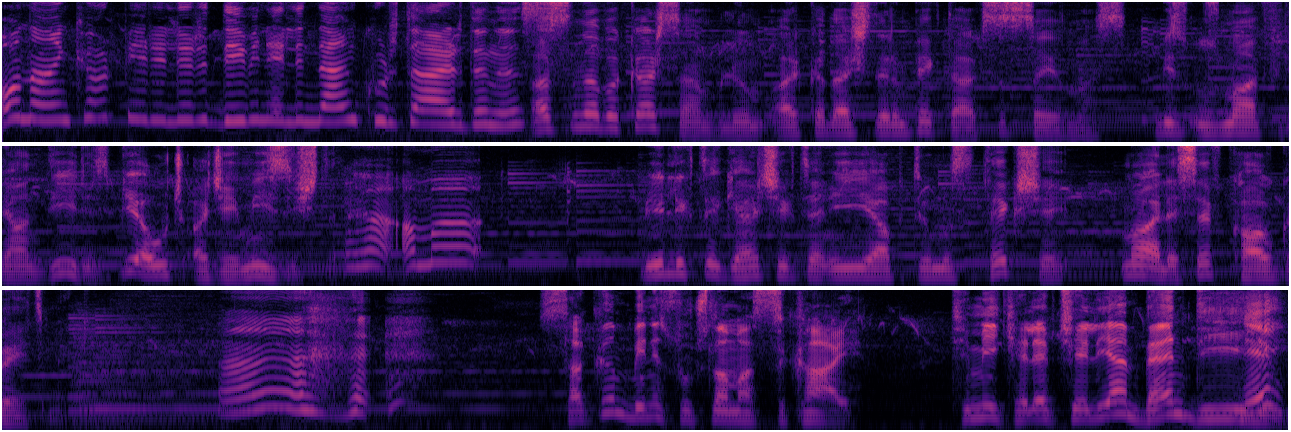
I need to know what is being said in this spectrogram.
O nankör perileri devin elinden kurtardınız. Aslına bakarsan Bloom, arkadaşların pek de haksız sayılmaz. Biz uzman falan değiliz, bir avuç acemiyiz işte. Ha, ama Birlikte gerçekten iyi yaptığımız tek şey maalesef kavga etmek. ha, Sakın beni suçlama Sky. Tim'i kelepçeleyen ben değilim. Ne?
